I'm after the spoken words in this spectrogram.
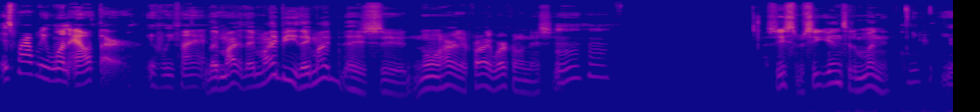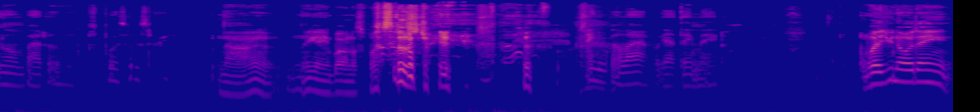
It's probably one out there if we find they it. might, they might be, they might. Hey, shit, knowing her, they probably working on that shit. Mm-hmm. She, she getting to the money. You, you gonna buy the Sports Illustrated? Nah, I ain't, nigga ain't bought no Sports Illustrated. I ain't even gonna lie. I forgot they made them. well, you know, it ain't,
